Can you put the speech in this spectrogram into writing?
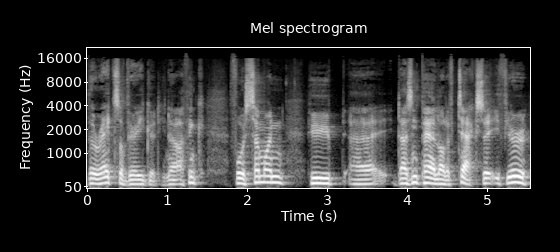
the rates are very good. You know, I think for someone who uh, doesn't pay a lot of tax, so if you're,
